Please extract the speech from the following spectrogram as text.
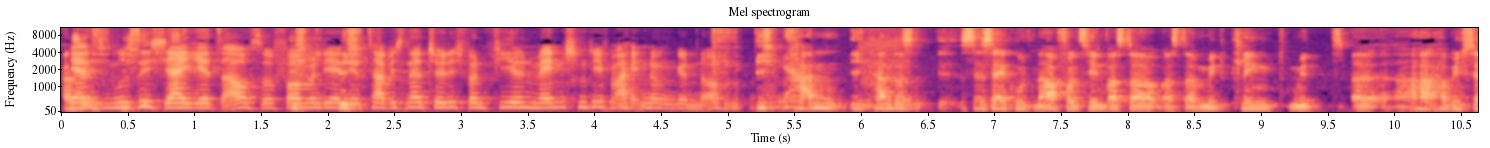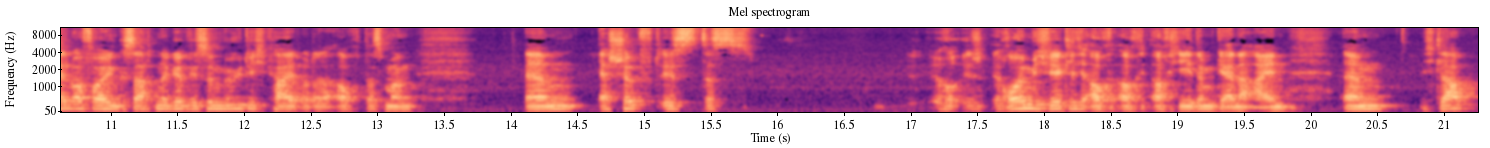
Also das ich, muss ich ja jetzt auch so formulieren. Ich, jetzt habe ich natürlich von vielen Menschen die Meinung genommen. Ich kann, ich kann das sehr, sehr gut nachvollziehen, was da, was da mitklingt. Mit, äh, habe ich selber vorhin gesagt, eine gewisse Müdigkeit oder auch, dass man ähm, erschöpft ist. Das räume ich wirklich auch, auch, auch jedem gerne ein. Ähm, ich glaube,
